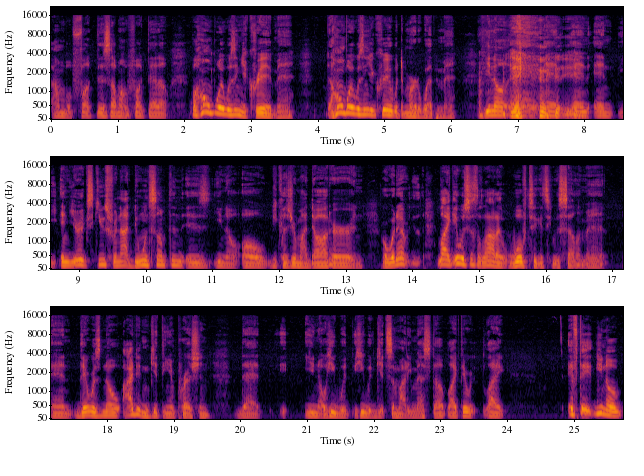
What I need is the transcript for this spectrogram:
I'm gonna fuck this up. I'm gonna fuck that up. But homeboy was in your crib, man. The homeboy was in your crib with the murder weapon, man. You know, and and, Yeah. and and and your excuse for not doing something is, you know, oh, because you're my daughter and or whatever. Like it was just a lot of wolf tickets he was selling, man. And there was no. I didn't get the impression that you know he would he would get somebody messed up. Like they were like if they you know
